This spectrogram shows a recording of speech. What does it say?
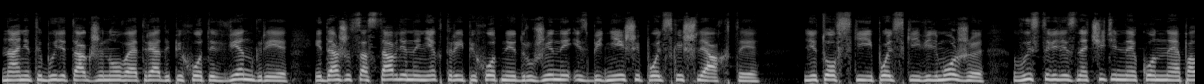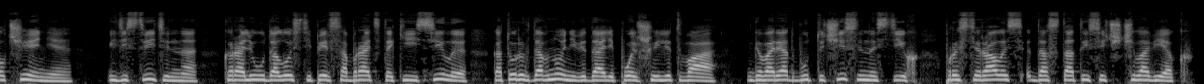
Наняты были также новые отряды пехоты в Венгрии и даже составлены некоторые пехотные дружины из беднейшей польской шляхты. Литовские и польские вельможи выставили значительное конное ополчение — и действительно, королю удалось теперь собрать такие силы, которых давно не видали Польша и Литва. Говорят, будто численность их простиралась до ста тысяч человек.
